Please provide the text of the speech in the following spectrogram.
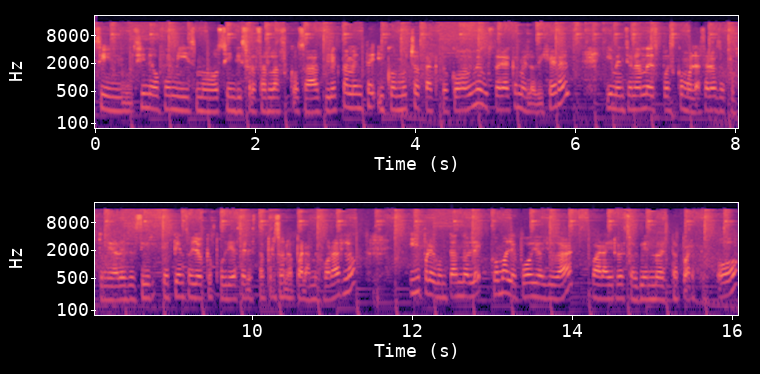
sin, sin eufemismo, sin disfrazar las cosas, directamente y con mucho tacto, como a mí me gustaría que me lo dijeran y mencionando después como las áreas de oportunidad, es decir, qué pienso yo que podría hacer esta persona para mejorarlo y preguntándole cómo le puedo ayudar para ir resolviendo esta parte o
